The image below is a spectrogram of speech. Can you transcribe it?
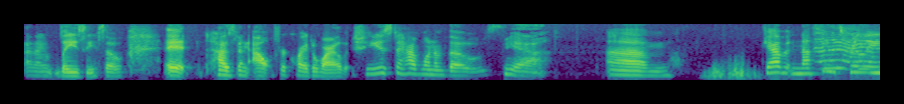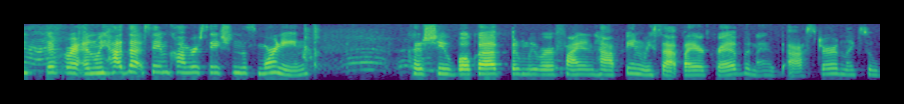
And I'm lazy, so it has been out for quite a while. But she used to have one of those. Yeah. Um, yeah, but nothing's really different. And we had that same conversation this morning because she woke up and we were fine and happy, and we sat by her crib, and I asked her, I'm like, so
